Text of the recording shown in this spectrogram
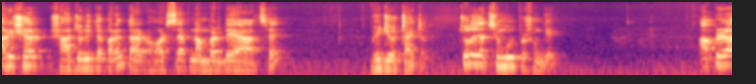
আরিশার সাহায্য নিতে পারেন, তার হোয়াটসঅ্যাপ নাম্বার দেওয়া আছে ভিডিও টাইটেল চলে যাচ্ছে মূল প্রসঙ্গে। আপনারা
